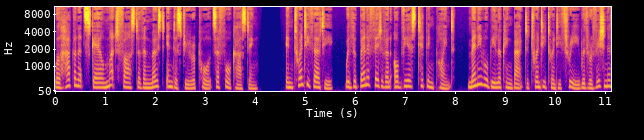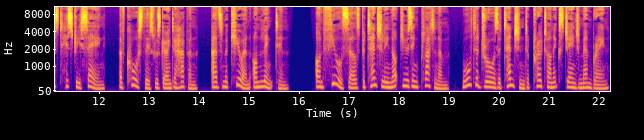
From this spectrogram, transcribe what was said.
will happen at scale much faster than most industry reports are forecasting. In 2030, with the benefit of an obvious tipping point, Many will be looking back to 2023 with revisionist history saying, of course this was going to happen, adds MacEwen on LinkedIn. On fuel cells potentially not using platinum, Walter draws attention to proton exchange membrane,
